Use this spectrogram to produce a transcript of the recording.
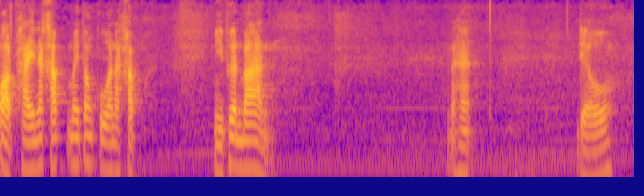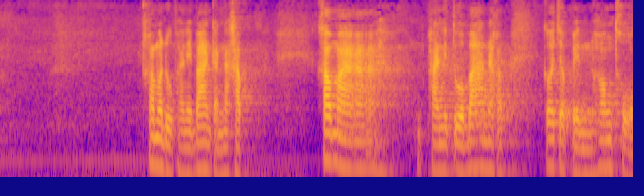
ปลอดภัยนะครับ ไม่ต้องกลัวนะครับ มีเพื่อนบ้าน นะฮะ เดี๋ยว เข้ามาดูภายในบ้านกันนะครับ เข้ามาภายในตัวบ้านนะครับ ก็จะเป็นห้องโถง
